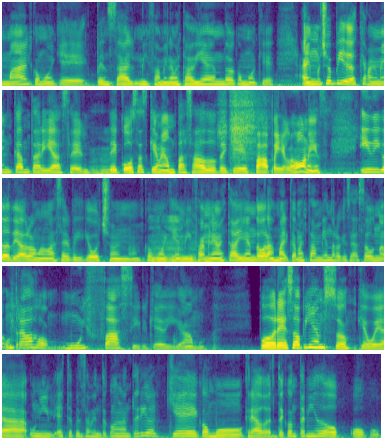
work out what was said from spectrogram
mal, como que pensar, mi familia me está viendo, como que hay muchos videos que a mí me encantaría hacer de cosas que me han pasado, de que papelones, y digo, diablo, no va a hacer porque qué bochorno, como que mi familia me está viendo, o las marcas me están viendo, lo que sea, So, no- un trabajo muy fácil que digamos. Por eso pienso que voy a unir este pensamiento con el anterior, que como creador de contenido o,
